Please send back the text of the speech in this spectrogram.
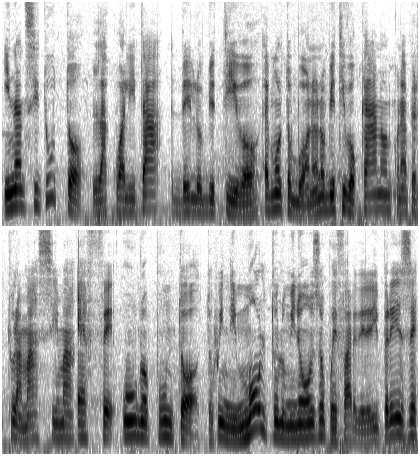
innanzitutto la qualità dell'obiettivo è molto buona, è un obiettivo Canon con apertura massima f1.8, quindi molto luminoso, puoi fare delle riprese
